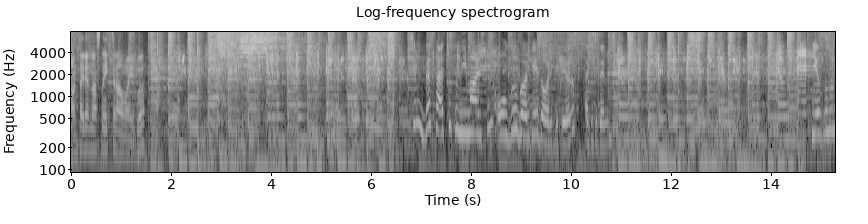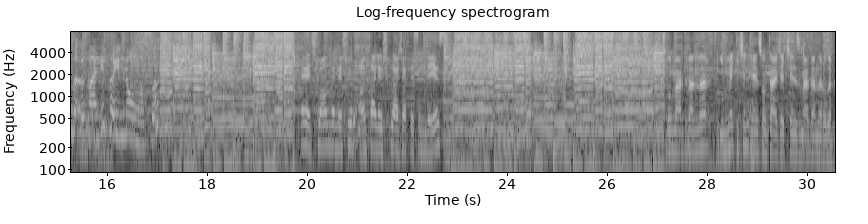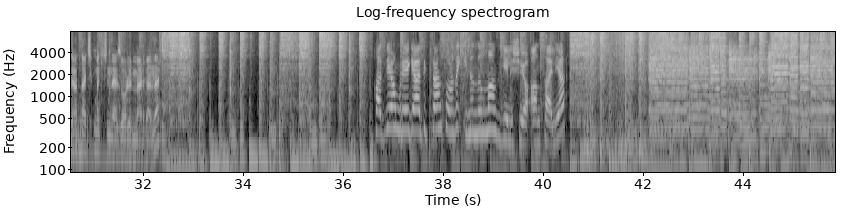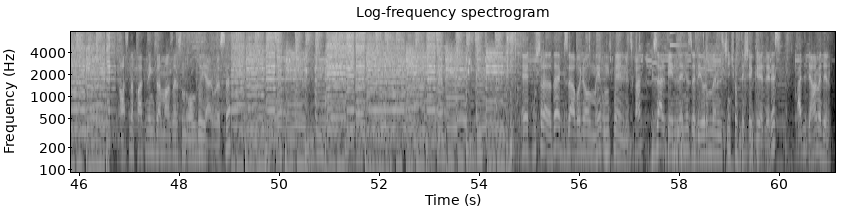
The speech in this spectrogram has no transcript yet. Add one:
Antalya'nın aslında ilk tramvayı bu. Şimdi de Selçuklu mimarisinin olduğu bölgeye doğru gidiyoruz. Hadi gidelim. Yazının da özelliği tayinli olması. Evet şu anda meşhur Antalya Işıklar Caddesi'ndeyiz. Merdivenler inmek için en son tercih edeceğiniz merdivenler olabilir. Hatta çıkmak için de zorlu bir merdivenler. Hadrian buraya geldikten sonra da inanılmaz gelişiyor Antalya. Aslında parkın en güzel manzarasının olduğu yer burası. Evet bu sırada da bize abone olmayı unutmayın lütfen. Güzel beğenileriniz ve de yorumlarınız için çok teşekkür ederiz. Hadi devam edelim.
